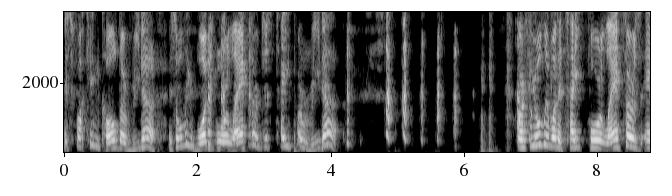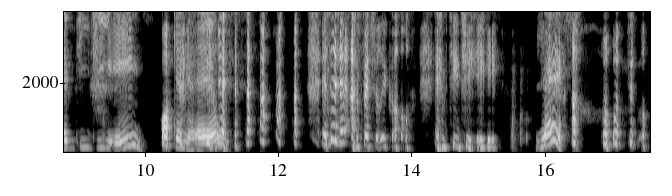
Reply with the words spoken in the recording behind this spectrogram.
It's fucking called Arena. It's only one more letter. Just type Arena. or if you only want to type four letters, MTGA. Fucking hell. Isn't it officially called MTGA? Yes. Oh, no.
